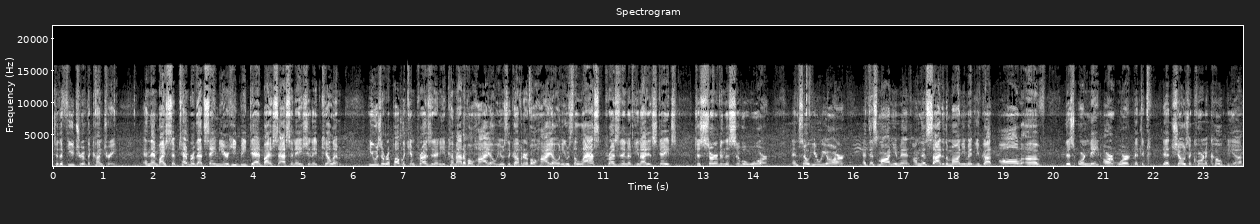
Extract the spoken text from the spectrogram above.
to the future of the country. And then by September of that same year, he'd be dead by assassination. They'd kill him. He was a Republican president. He'd come out of Ohio. He was the governor of Ohio, and he was the last president of the United States to serve in the Civil War. And so here we are at this monument. On this side of the monument, you've got all of this ornate artwork that that shows a cornucopia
